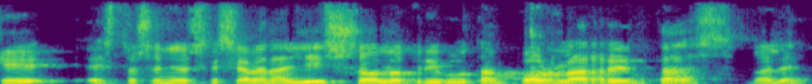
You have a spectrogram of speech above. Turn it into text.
Eh, que estos señores que se van allí solo tributan por las rentas, ¿vale?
